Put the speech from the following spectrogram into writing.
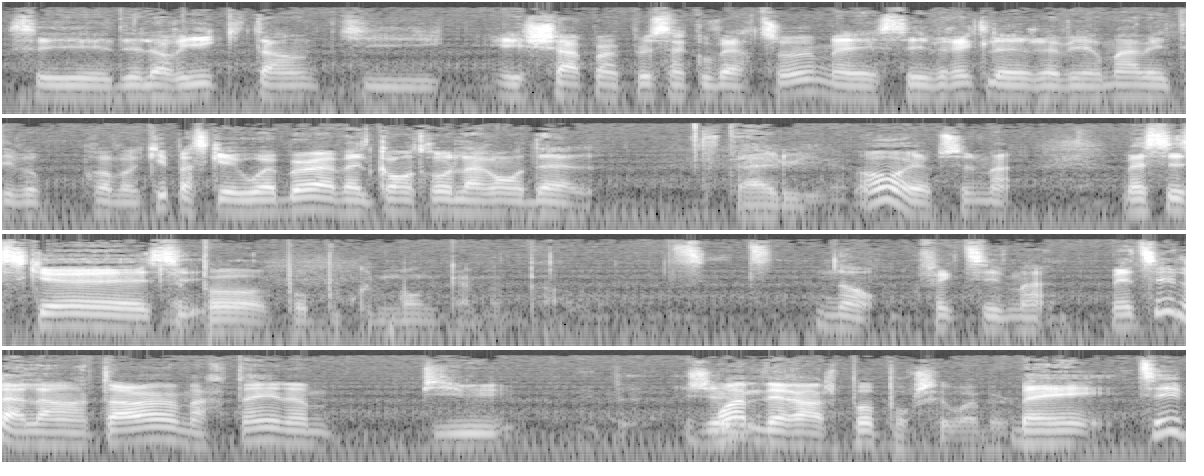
C'est des lauriers qui tentent, qui échappent un peu sa couverture, mais c'est vrai que le revirement avait été provoqué parce que Weber avait le contrôle de la rondelle. C'était à lui. Hein. Oh, oui, absolument. Mais c'est ce que. C'est pas, pas beaucoup de monde quand même parle. Non, effectivement. Mais tu sais, la lenteur, Martin, là, puis. Je... Moi, elle me dérange pas pour chez Weber. Ben, tu sais,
